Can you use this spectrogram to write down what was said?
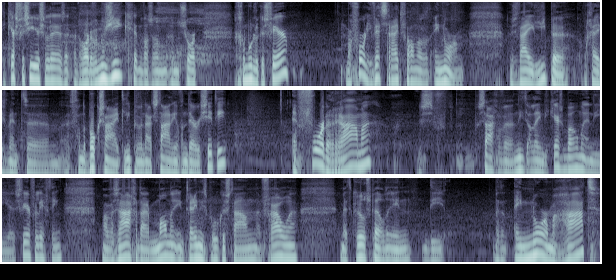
die kerstversierselen. En hoorden we muziek. En het was een, een soort gemoedelijke sfeer. Maar voor die wedstrijd veranderde het enorm. Dus wij liepen op een gegeven moment uh, van de boxside liepen we naar het stadion van Derry City. En voor de ramen dus zagen we niet alleen die kerstbomen en die uh, sfeerverlichting. Maar we zagen daar mannen in trainingsbroeken staan en vrouwen met krulspelden in. Die met een enorme haat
